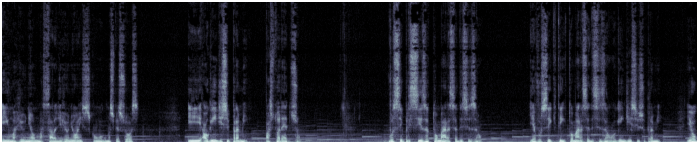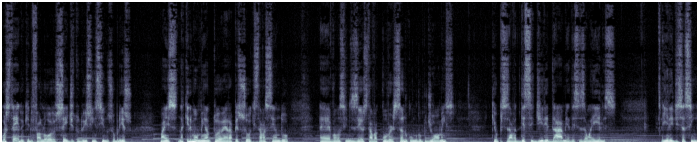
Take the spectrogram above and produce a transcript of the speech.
em uma reunião, numa sala de reuniões com algumas pessoas, e alguém disse para mim, Pastor Edson, você precisa tomar essa decisão. E é você que tem que tomar essa decisão. Alguém disse isso para mim. E eu gostei do que ele falou, eu sei de tudo isso, ensino sobre isso, mas naquele momento eu era a pessoa que estava sendo, é, vamos assim dizer, eu estava conversando com um grupo de homens que eu precisava decidir e dar a minha decisão a eles. E ele disse assim:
